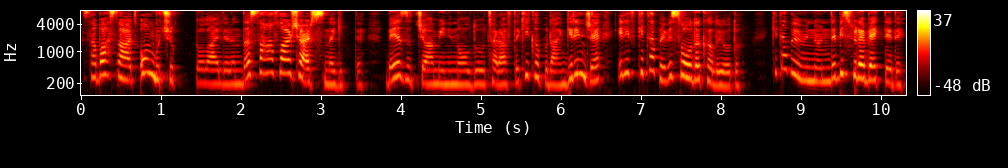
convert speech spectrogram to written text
sabah saat on buçuk dolaylarında Sahaflar Çarşısı'na gitti. Beyazıt Camii'nin olduğu taraftaki kapıdan girince Elif kitap evi solda kalıyordu. Kitap evinin önünde bir süre bekledi.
